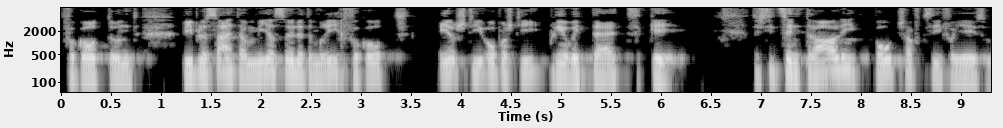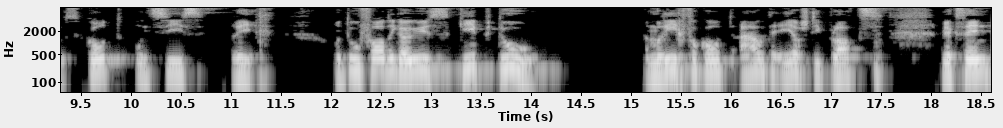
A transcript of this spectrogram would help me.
von Gott. Und die Bibel sagt auch, wir sollen dem Reich von Gott erste, oberste Priorität geben. Das ist die zentrale Botschaft von Jesus. Gott und sein Reich. Und die Aufforderung an uns, gib du am Reich von Gott auch den ersten Platz. Wir sehen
